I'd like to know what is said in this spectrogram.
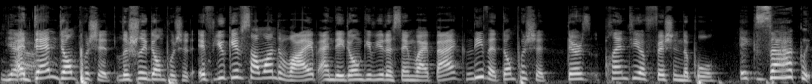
Yeah. And then don't push it. Literally don't push it. If you give someone the vibe and they don't give you the same vibe back, leave it. Don't push it. There's plenty of fish in the pool. Exactly.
